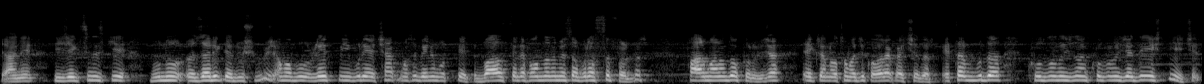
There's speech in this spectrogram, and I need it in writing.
Yani diyeceksiniz ki bunu özellikle düşünmüş ama bu Redmi'yi buraya çakması beni mutlu etti. Bazı telefonlarda mesela burası sıfırdır. Parmağına dokununca ekran otomatik olarak açılır. E tabi bu da kullanıcıdan kullanıcıya değiştiği için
